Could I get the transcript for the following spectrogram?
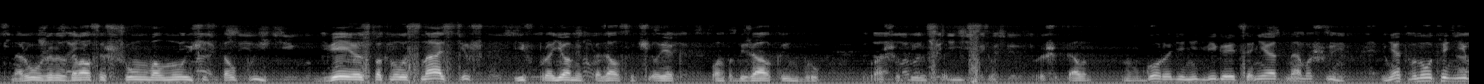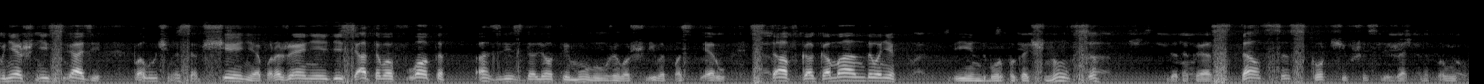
Снаружи раздавался шум волнующейся толпы. Дверь распахнулась настежь, и в проеме показался человек. Он подбежал к Инбру. «Ваше превосходительство!» — прошептал он. «В городе не двигается ни одна машина. Нет внутренней и внешней связи. Получено сообщение о поражении десятого флота, а звездолеты Мула уже вошли в атмосферу. Ставка командования. Виндбур покачнулся, да так и остался, скорчившись лежать на полу.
